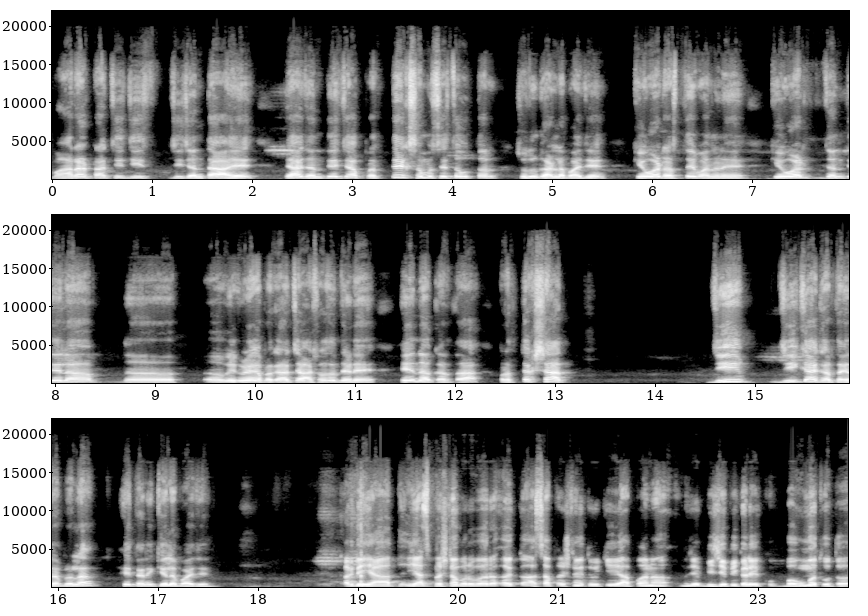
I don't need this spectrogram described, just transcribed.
महाराष्ट्राची जी जी जनता आहे त्या जनतेच्या प्रत्येक समस्येचं उत्तर शोधून काढलं पाहिजे. केवळ रस्ते बांधणे केवळ जनतेला वेगवेगळ्या प्रकारचे आश्वासन देणे हे न करता प्रत्यक्षात जी जी काय करता येईल आपल्याला हे त्यांनी केलं पाहिजे. अगदी ह्या याच प्रश्नाबरोबर एक असा प्रश्न येतो की आपण म्हणजे बीजेपीकडे खूप बहुमत होतं.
